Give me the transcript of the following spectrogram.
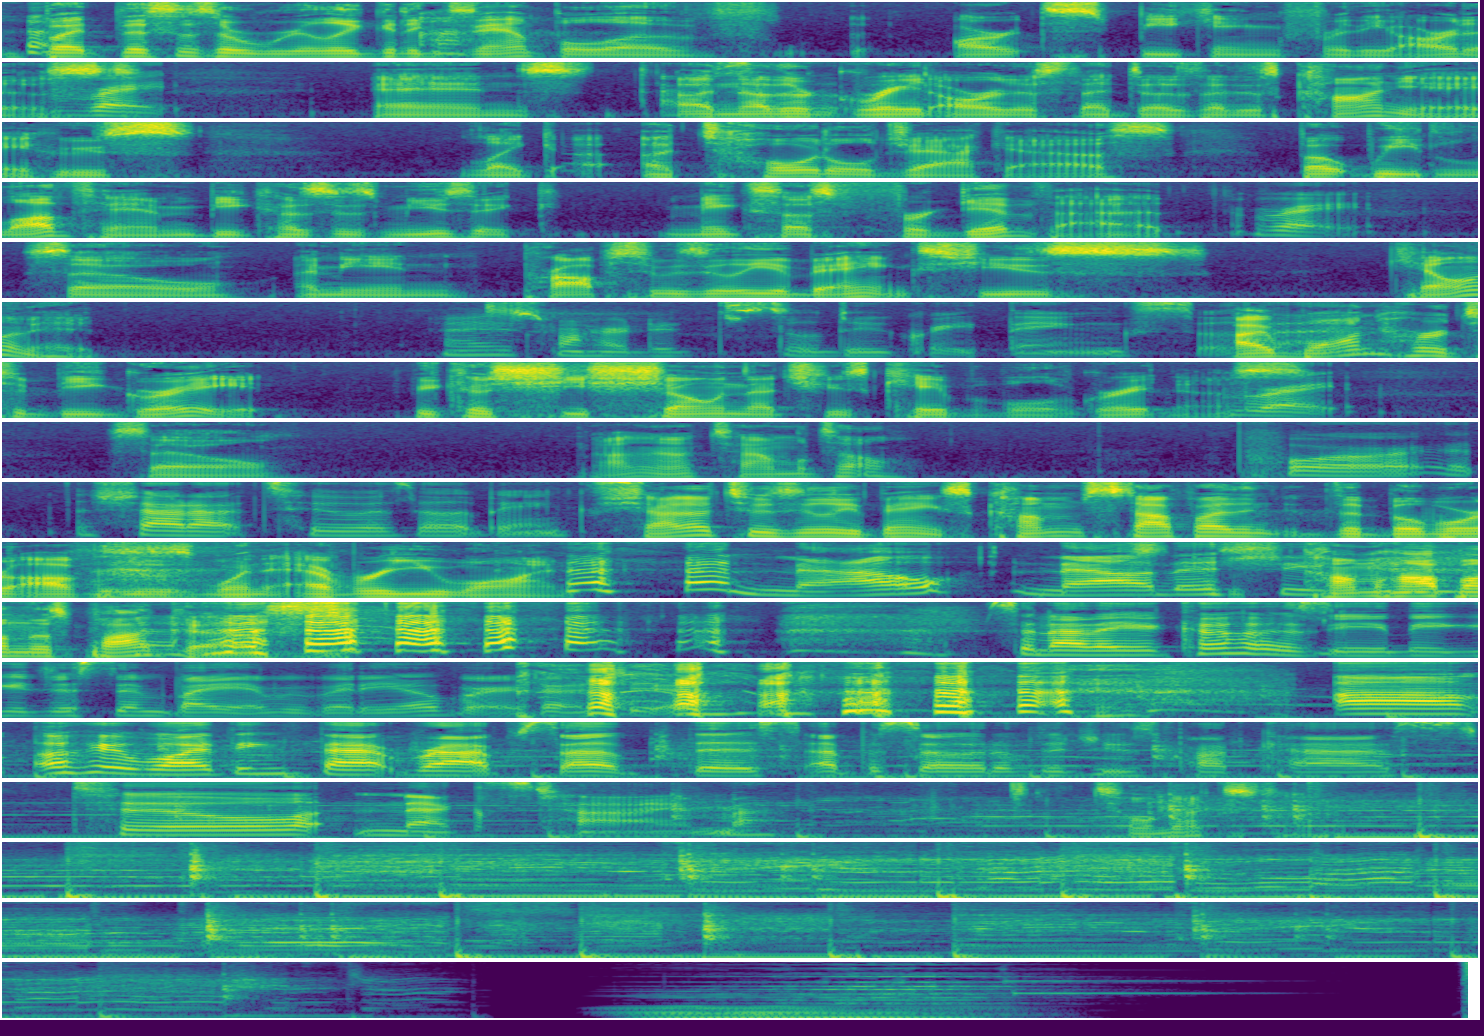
but this is a really good example of art speaking for the artist. Right. And another great artist that does that is Kanye, who's like a, total jackass, but we love him because his music makes us forgive that. right. So, I mean, props to Azealia Banks. She's killing it. I just want her to still do great things. So I want her to be great because she's shown that she's capable of greatness. Right. So, I don't know. Time will tell. For shout out to Azealia Banks. Shout out to Azealia Banks. Come stop by the, the Billboard offices whenever you want. now, now that she Come hop on this podcast. So now that you're co-hosting, you think you just invite everybody over, don't you? um, okay, well, I think that wraps up this episode of the Juice Podcast. Till next time. Till next time.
